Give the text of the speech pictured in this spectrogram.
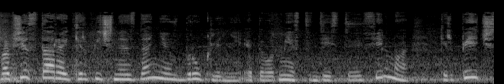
Вообще старое кирпичное здание в Бруклине, это вот место действия фильма, кирпич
